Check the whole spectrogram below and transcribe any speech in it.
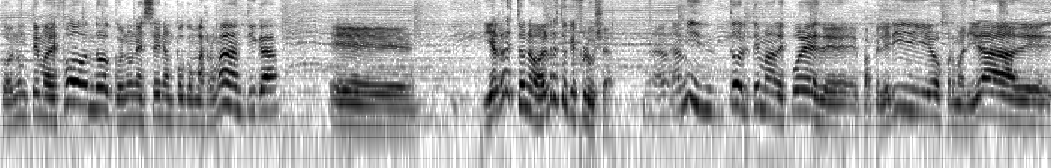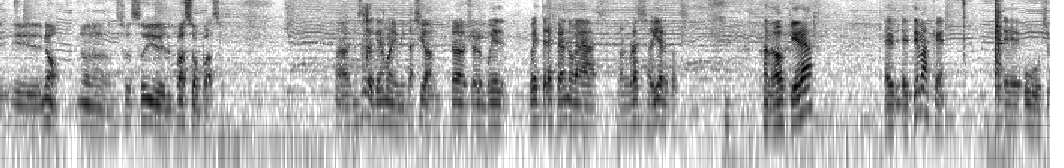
con un tema de fondo, con una escena un poco más romántica. eh, y el resto no, el resto que fluya. A, mí todo el tema después de papelerío, formalidades, eh, no, no, no, yo soy del paso a paso. Bueno, nosotros queremos la invitación. Yo, yo voy, voy a estar esperando con, las, con los brazos abiertos. Cuando vos quieras. El, el tema es que. Eh, uh, yo-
